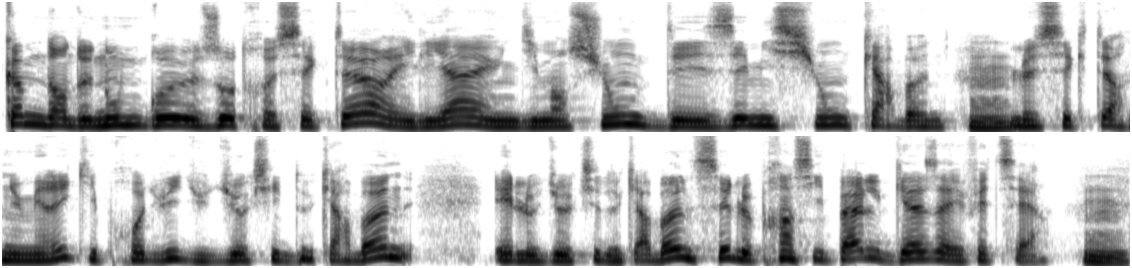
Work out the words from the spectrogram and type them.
Comme dans de nombreux autres secteurs, il y a une dimension des émissions carbone. Mhm. Le secteur numérique, il produit du dioxyde de carbone, et le dioxyde de carbone, c'est le principal gaz à effet de serre. Mhm.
